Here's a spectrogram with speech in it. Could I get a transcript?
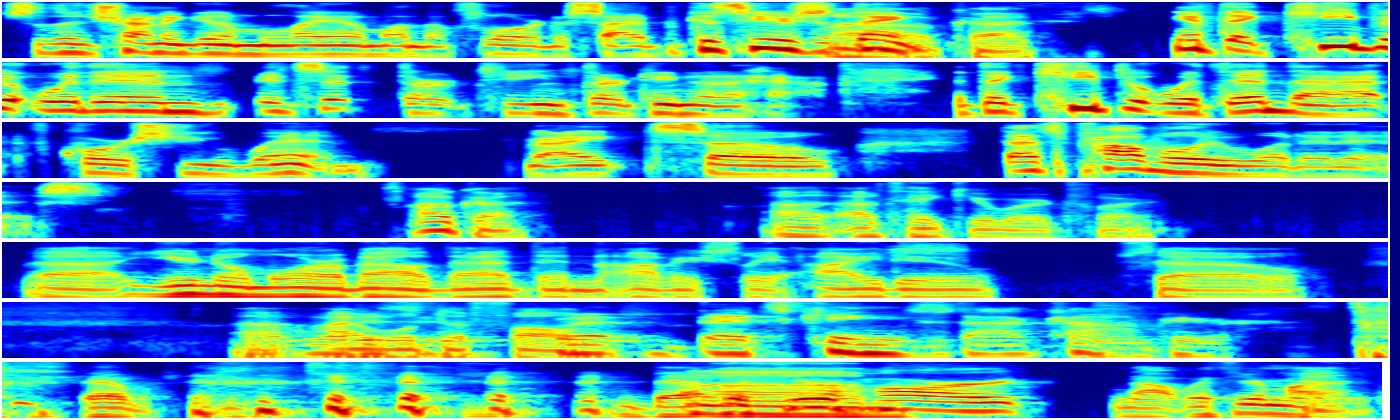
so they're trying to get them to lay them on the Florida side. Because here's the Oh, thing: okay. if they keep it within, it's at 13, 13 and a half. If they keep it within that, of course, you win, right? So that's probably what it is. Okay. I'll, I'll take your word for it. Uh, you know more about that than obviously I do. So uh, What- what I will it? default. What- Betskings.com here. Yep. Bet with your Um, heart, not with your yeah. mind.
